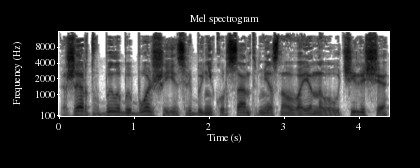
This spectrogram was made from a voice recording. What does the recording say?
Жертв было бы больше, если бы не курсант местного военного училища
